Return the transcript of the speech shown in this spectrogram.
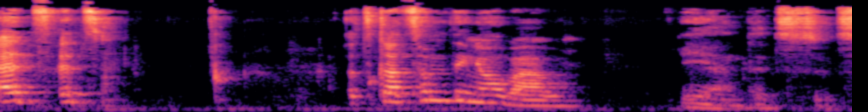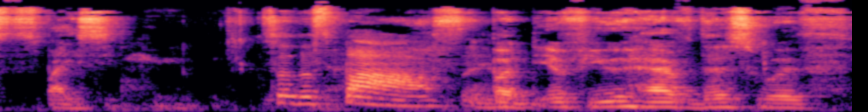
It's it's it's got something about. Yeah, that's it's spicy. So the spas. But if you have this with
